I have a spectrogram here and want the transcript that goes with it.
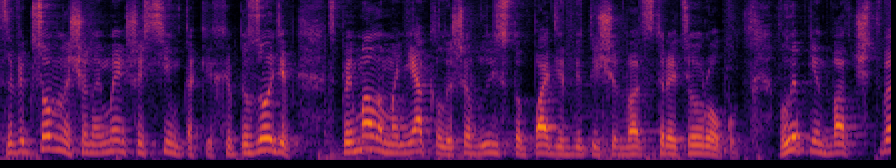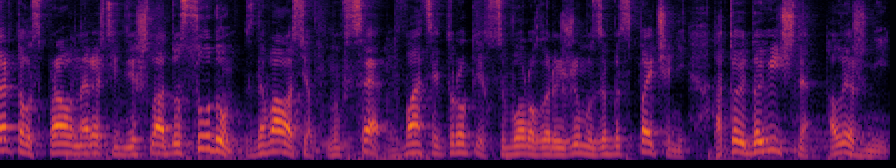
Зафіксовано щонайменше сім таких епізодів. Спіймали маніяка лише в листопаді 2023 року. В липні 24-го справа нарешті дійшла до суду. Здавалося б, ну все, 20 років суворого режиму забезпечені, а то й довічне, але ж ні.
